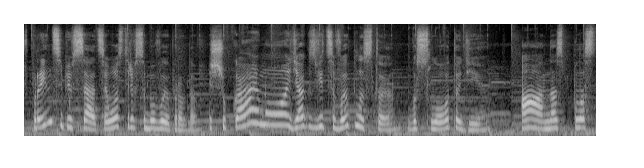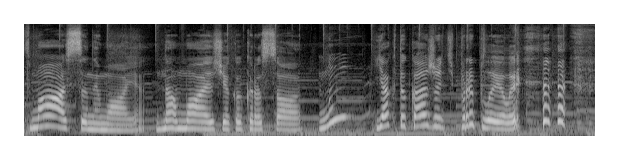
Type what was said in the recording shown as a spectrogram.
В принципі, все, це острів себе виправдав. Шукаємо, як звідси виплисти весло тоді. А, в нас пластмаси немає. Намаєш, яка краса. Ну, як то кажуть, приплили.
